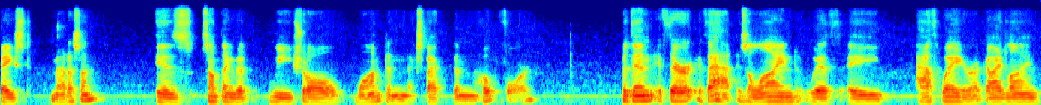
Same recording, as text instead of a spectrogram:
based medicine is something that we should all want and expect and hope for. But then if there if that is aligned with a pathway or a guideline,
